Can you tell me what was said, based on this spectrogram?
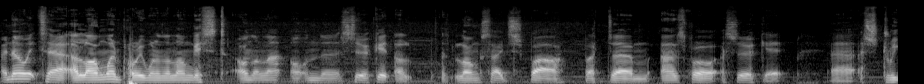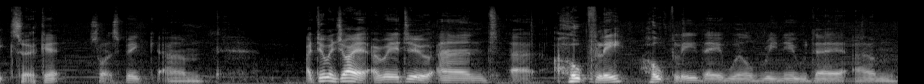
I know it's a, a, long one, probably one of the longest on the on the circuit, alongside Spa. But um, as for a circuit, uh, a street circuit, so to speak, um, I do enjoy it. I really do, and uh, hopefully, hopefully they will renew their um,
